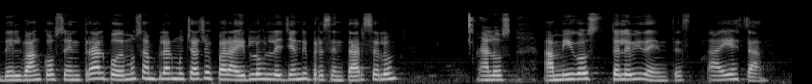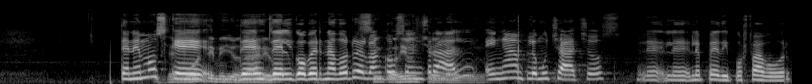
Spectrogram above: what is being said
del Banco Central. Podemos ampliar, muchachos, para irlos leyendo y presentárselo a los amigos televidentes. Ahí está. Tenemos que desde el gobernador del Banco Central, en amplio, muchachos, le, le- le pedí, por favor,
